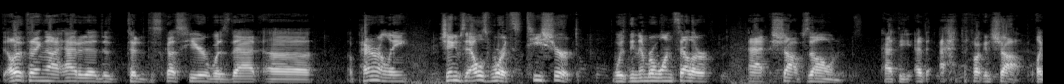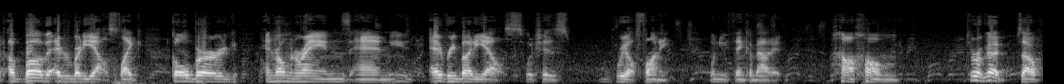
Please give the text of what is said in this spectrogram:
the other thing I had to, to discuss here was that uh, apparently James Ellsworth's T-shirt was the number one seller at Shop Zone at the, at the at the fucking shop, like above everybody else, like Goldberg and Roman Reigns and everybody else, which is real funny when you think about it. Um, it's real good. So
